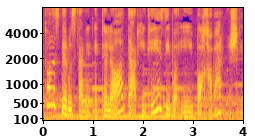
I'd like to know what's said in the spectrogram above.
تا از بروزترین اطلاعات در حیطه زیبایی با خبر باشید.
